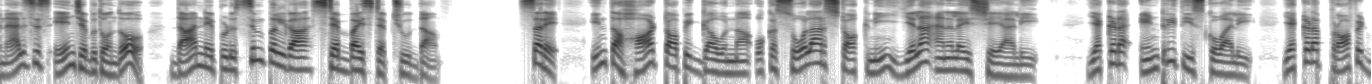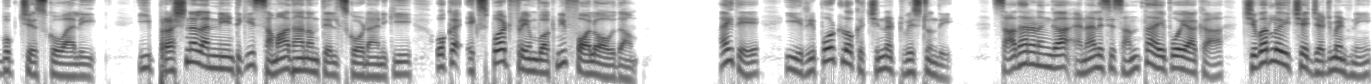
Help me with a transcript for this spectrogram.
అనాలిసిస్ ఏం చెబుతోందో దాన్నెప్పుడు సింపుల్గా స్టెప్ బై స్టెప్ చూద్దాం. సరే ఇంత హాట్ టాపిక్గా ఉన్న ఒక సోలార్ స్టాక్ని ఎలా అనలైజ్ చేయాలి? ఎక్కడ ఎంట్రీ తీసుకోవాలి? ఎక్కడ ప్రాఫిట్ బుక్ చేసుకోవాలి? ఈ ప్రశ్నలన్నింటికీ సమాధానం తెలుసుకోవడానికి ఒక ఎక్స్పర్ట్ ఫ్రేమ్వర్క్ని ఫాలో అవుదాం. అయితే ఈ రిపోర్ట్లో ఒక చిన్న ట్విస్ట్ ఉంది. సాధారణంగా అనాలిసిస్ అంతా అయిపోయాక చివర్లో ఇచ్చే జడ్జ్మెంట్ని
